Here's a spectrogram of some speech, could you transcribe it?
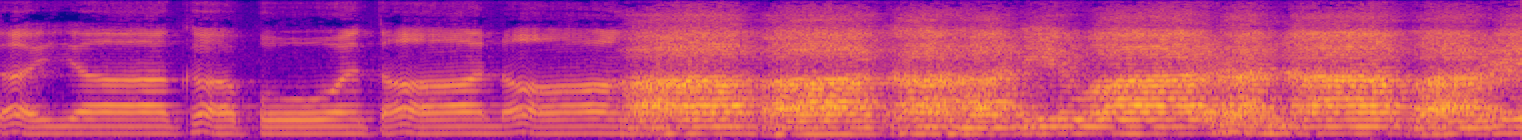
ตยาขปูตานังอาปะคานิวารณาปริ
